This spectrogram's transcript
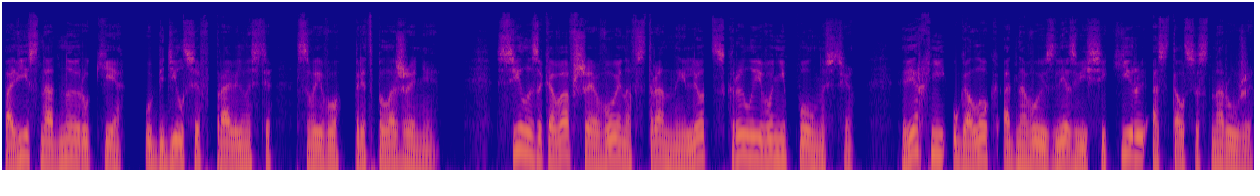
повис на одной руке, убедился в правильности своего предположения. Сила, заковавшая воина в странный лед, скрыла его не полностью. Верхний уголок одного из лезвий секиры остался снаружи.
